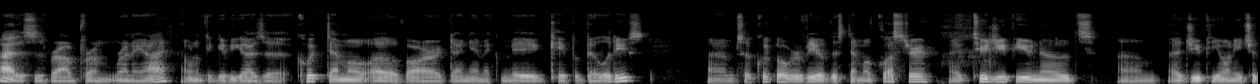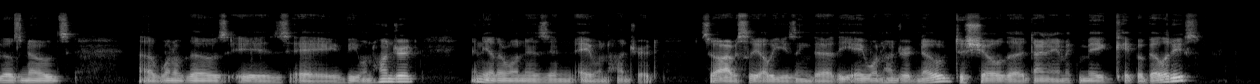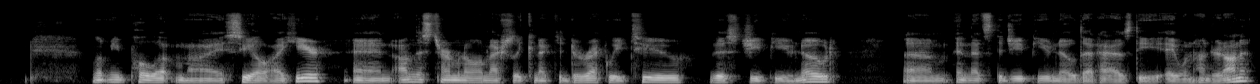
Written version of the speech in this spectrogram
Hi, this is Rob from Run AI. I wanted to give you guys a quick demo of our dynamic MIG capabilities. Um, so quick overview of this demo cluster. I have two GPU nodes, um, a GPU on each of those nodes. Uh, one of those is a V100 and the other one is an A100. So obviously I'll be using the, the A100 node to show the dynamic MIG capabilities. Let me pull up my CLI here, and on this terminal I'm actually connected directly to this GPU node, um, and that's the GPU node that has the A100 on it.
